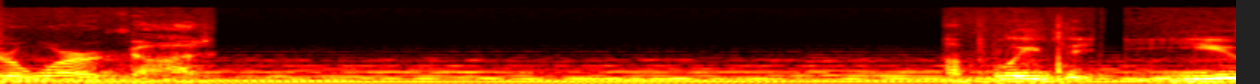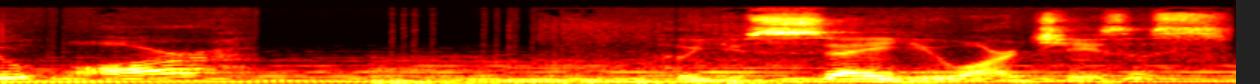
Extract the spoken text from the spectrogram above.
Your word, God. I believe that you are who you say you are, Jesus.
